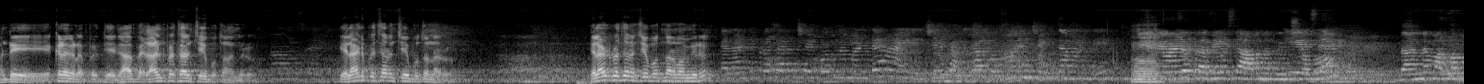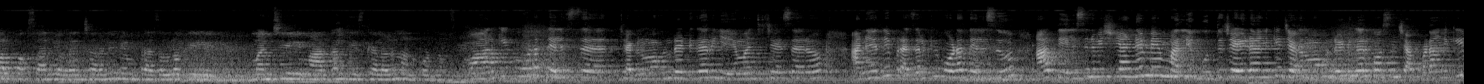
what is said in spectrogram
అంటే ఎక్కడెక్కడ ప్రతి ఎలా- ఎలాంటి ప్రచారం చేయబోతున్నారు మీరు? ఎలాంటి ప్రచారం చేయబోతున్నారు? ఎలాంటి ప్రచారం చేయబోతున్నారమ్మా మీరు? దాన్నే మళ్ళీ వాళ్ళకి ఒకసారి వివరించాలని మేము ప్రజల్లోకి మంచి తీసుకెళ్ళాలని అనుకుంటున్నాం. వారికి కూడా తెలుసు జగన్మోహన్ రెడ్డి గారు ఏ మంచి చేశారో అనేది ప్రజలకి కూడా తెలుసు. ఆ తెలిసిన విషయాన్నే మేము మళ్ళీ గుర్తు చేయడానికి జగన్మోహన్ రెడ్డి గారి కోసం చెప్పడానికి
